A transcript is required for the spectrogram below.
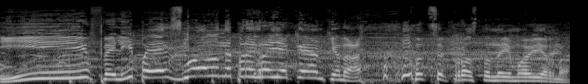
І Феліпе знову не переграє Кемкіна. Ну, Це просто неймовірно.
